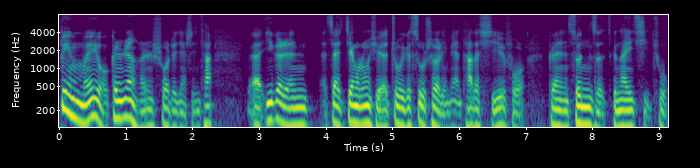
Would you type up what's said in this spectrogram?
并没有跟任何人说这件事情。他呃，一个人在建国中学住一个宿舍里面，他的媳妇跟孙子跟他一起住，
